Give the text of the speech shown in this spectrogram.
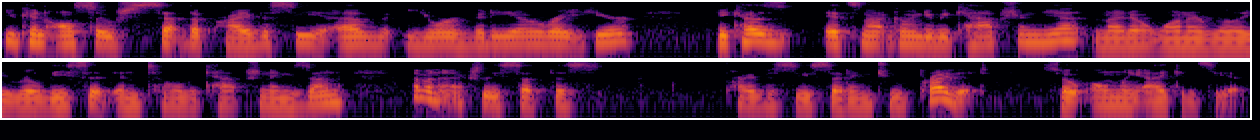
You can also set the privacy of your video right here. Because it's not going to be captioned yet, and I don't want to really release it until the captioning's done, I'm going to actually set this privacy setting to private, so only I can see it.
